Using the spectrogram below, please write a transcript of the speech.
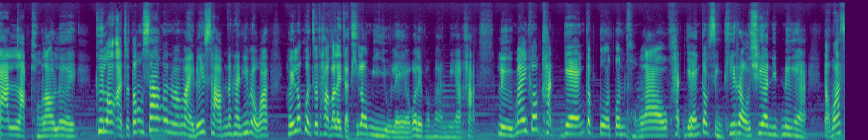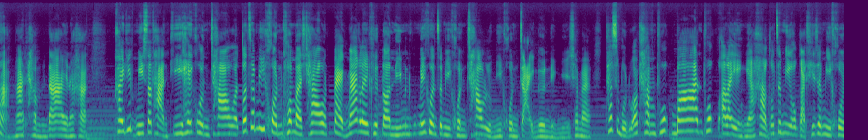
งานหลักของเราเลย คือเราอาจจะต้องสร้างมันมาใหม่ด้วยซ้ำนะคะที่แบบว่าเฮ้ยเราควรจะทำอะไรจากที่เรามีอยู่แล้วอะไรประมาณนี้ค่ะ หรือไม่ก็ขัดแย้งกับตัวตนของเรา ขัดแย้งกับสิ่งที่เราเชื่อนิดนึงอะแต่ว่าสามารถทำได้นะคะใครที่มีสถานที่ให้คนเช่าก็จะมีคนเข้ามาเช่า แปลกมากเลยคือตอนนี้มันไม่ควรจะมีคนเช่าหรือมีคนจ่ายเงินอย่างนี้ใช่ไหมถ้าสมมติว่าทำพวกบ้านพวกอะไรอย่างเงี้ยค่ะ ก็จะมีโอกาสที่จะมีคน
